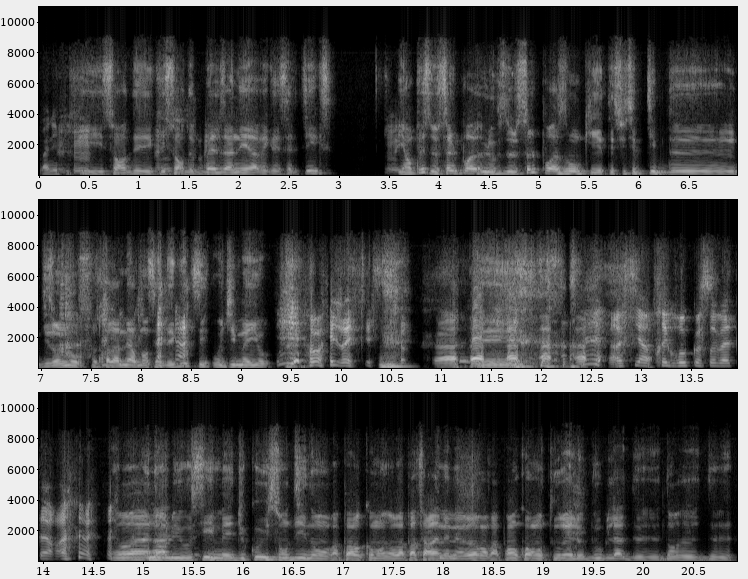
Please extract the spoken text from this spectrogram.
Magnifique. Qui sort, des, qui sort de belles années avec les Celtics. Et en plus, le seul, le, seul poison qui était susceptible de, disons le mot, foutre la merde dans cette équipe, c'est Oji Mayo. ouais, j'en étais sûr. Et... aussi un très gros consommateur. ouais, non, lui aussi. Mais du coup, ils se sont dit, non, on va pas, on va pas faire la même erreur, on va pas encore entourer le bouc là, de, de, de,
